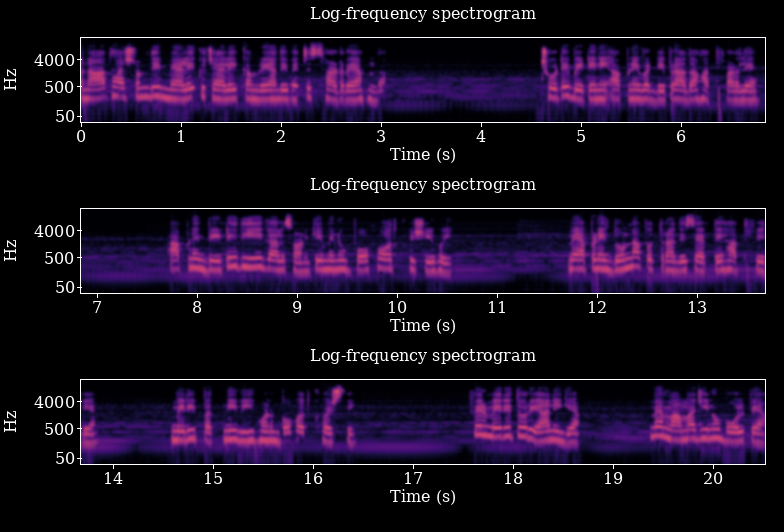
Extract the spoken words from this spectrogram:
ਅਨਾਥ ਆਸ਼ਰਮ ਦੇ ਮੈਲੇ ਕੁਚੈਲੇ ਕਮਰਿਆਂ ਦੇ ਵਿੱਚ ਸੜ ਰਿਹਾ ਹੁੰਦਾ। ਛੋਟੇ ਬੇਟੇ ਨੇ ਆਪਣੇ ਵੱਡੇ ਭਰਾ ਦਾ ਹੱਥ ਫੜ ਲਿਆ। ਆਪਣੇ ਬੇਟੇ ਦੀ ਇਹ ਗੱਲ ਸੁਣ ਕੇ ਮੈਨੂੰ ਬਹੁਤ ਖੁਸ਼ੀ ਹੋਈ। ਮੈਂ ਆਪਣੇ ਦੋਨਾਂ ਪੁੱਤਰਾਂ ਦੇ ਸਿਰ ਤੇ ਹੱਥ ਫੇਰਿਆ। ਮੇਰੀ ਪਤਨੀ ਵੀ ਹੁਣ ਬਹੁਤ ਖੁਸ਼ ਸੀ। ਫਿਰ ਮੇਰੇ ਤੋਂ ਰਿਹਾ ਨਹੀਂ ਗਿਆ। ਮੈਂ ਮਾਮਾ ਜੀ ਨੂੰ ਬੋਲ ਪਿਆ।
